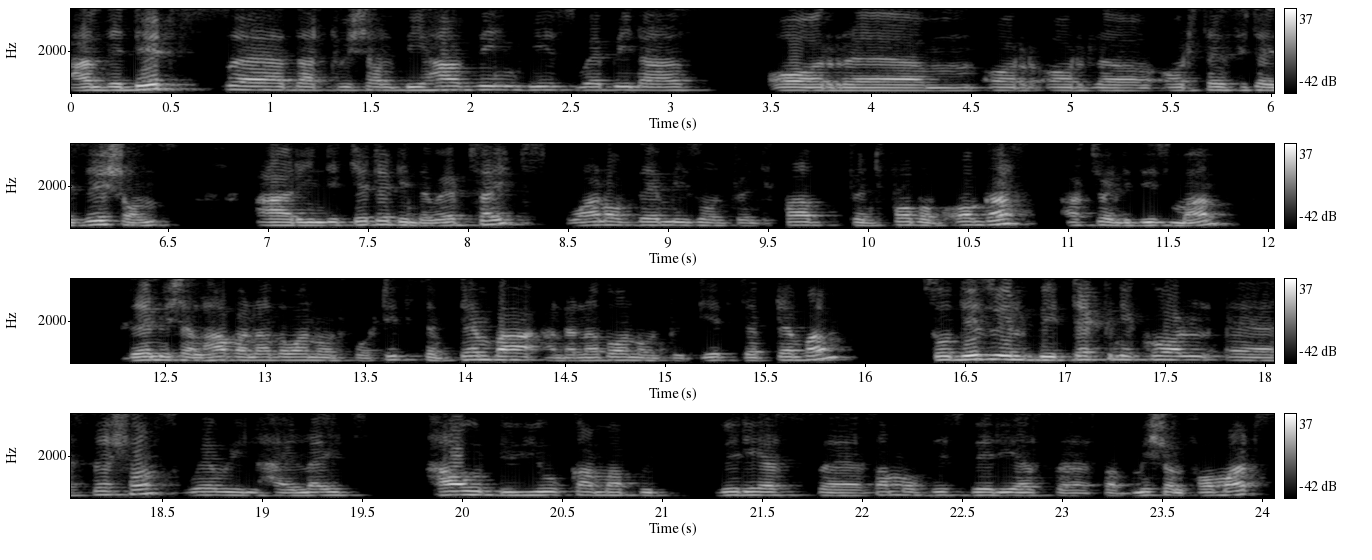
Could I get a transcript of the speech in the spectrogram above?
And the dates uh, that we shall be having these webinars or um, or or, or sensitizations are indicated in the website. One of them is on 24th, 24th of August, actually this month. Then we shall have another one on 14th September and another one on 28th September. So these will be technical uh, sessions where we'll highlight how do you come up with various, uh, some of these various uh, submission formats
